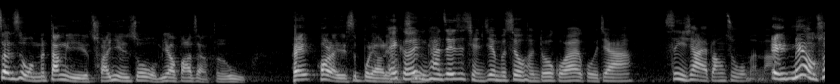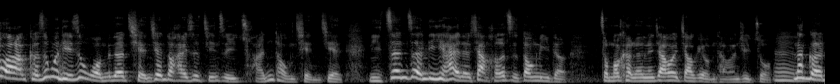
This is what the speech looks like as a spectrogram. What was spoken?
甚至我们当年也传言说我们要发展核武，嘿，后来也是不了了之。哎，可是你看这次潜舰不是有很多国外国家？私底下来帮助我们吗？哎，没有错啊。可是问题是，我们的潜舰都还是仅止于传统潜舰。你真正厉害的，像核子动力的，怎么可能人家会交给我们台湾去做？嗯那个。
